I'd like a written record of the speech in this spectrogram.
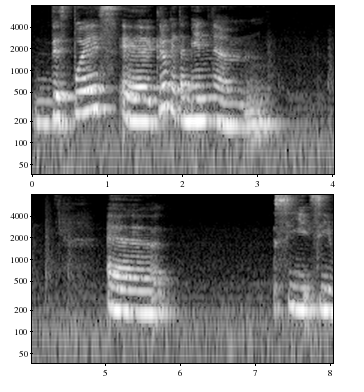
después, eh, creo que también em, eh, si, si,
